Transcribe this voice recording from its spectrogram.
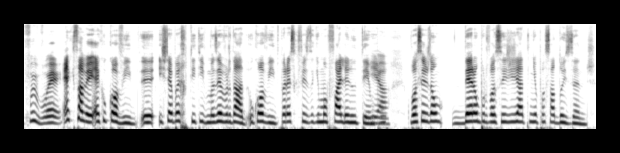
foi bué. É que sabem, é que o Covid, eh, isto é bem repetitivo, mas é verdade. O Covid parece que fez aqui uma falha no tempo Yeah. que vocês dão, deram por vocês e já tinha passado dois anos.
